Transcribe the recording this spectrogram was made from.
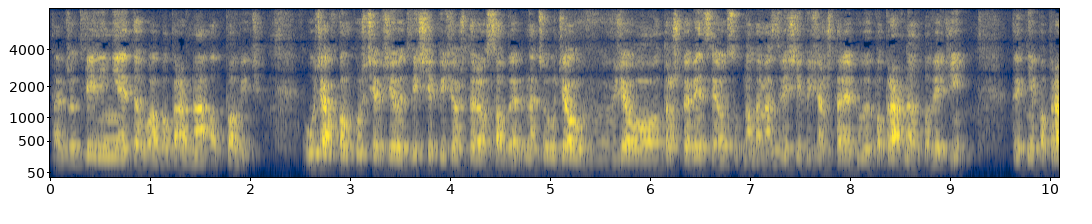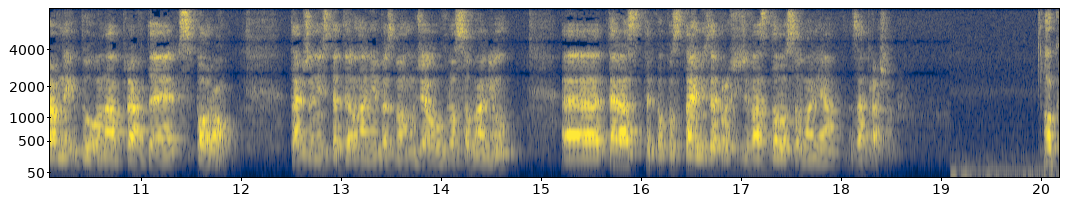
Także dwie linie to była poprawna odpowiedź. Udział w konkursie wzięły 254 osoby, znaczy udział wzięło troszkę więcej osób, natomiast 254 były poprawne odpowiedzi. Tych niepoprawnych było naprawdę sporo, także niestety one nie wezmą udziału w losowaniu. E, teraz tylko pozostaje mi zaprosić Was do losowania. Zapraszam. Ok,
